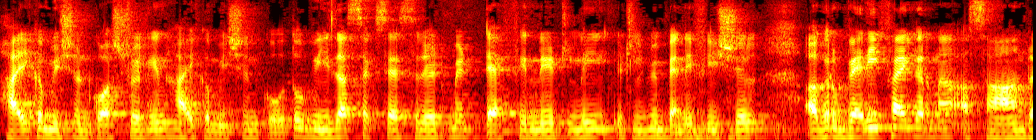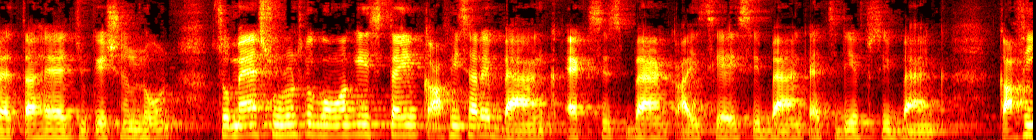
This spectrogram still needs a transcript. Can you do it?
हाई कमीशन को ऑस्ट्रेलियन हाई कमीशन को तो वीज़ा सक्सेस रेट में definitely it will be beneficial अगर वेरीफाई करना आसान रहता है एजुकेशन लोन सो मैं स्टूडेंट्स को कहूँगा कि इस टाइम काफ़ी सारे bank Axis bank I bank H bank काफ़ी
